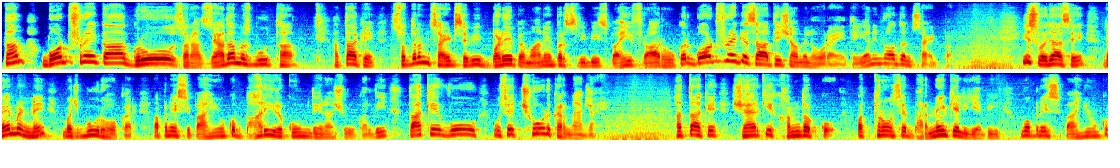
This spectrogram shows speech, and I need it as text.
تاہم گوڈفرے کا گروہ ذرا زیادہ مضبوط تھا، حتیٰ کہ سدرن سائڈ سے بھی بڑے پیمانے پر سلیبی سپاہی فرار ہو کر گوڈفرے کے ساتھ ہی شامل ہو رہے تھے یعنی ناردرن سائڈ پر۔ اس وجہ سے ریمنڈ نے مجبور ہو کر اپنے سپاہیوں کو بھاری رقوم دینا شروع کر دی تاکہ وہ اسے چھوڑ کر نہ جائیں۔ حتیٰ کہ شہر کی خندق کو پتھروں سے بھرنے کے لیے بھی وہ اپنے سپاہیوں کو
